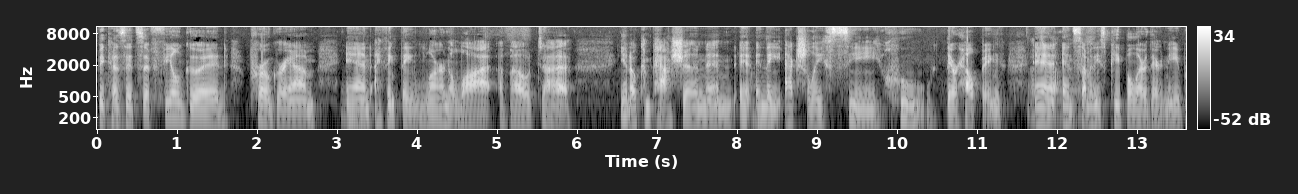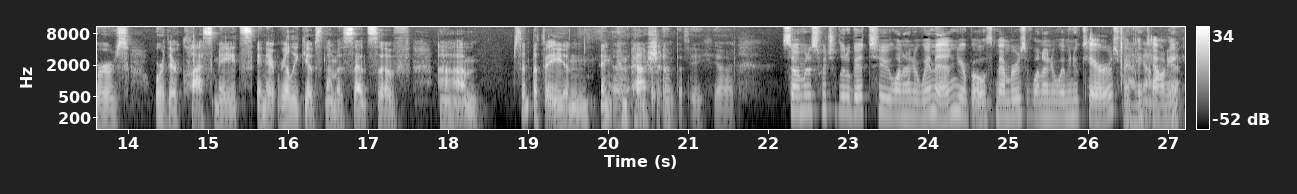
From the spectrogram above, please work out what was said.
because it's a feel good program, mm-hmm. and I think they learn a lot about. Uh, you know, compassion and, and they actually see who they're helping. And, and, some of these people are their neighbors or their classmates, and it really gives them a sense of um, sympathy and, and uh, compassion. Empathy, yeah. So I'm going to switch a little bit to 100 Women. You're both members of 100 Women Who Cares, Franklin County. Yeah.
